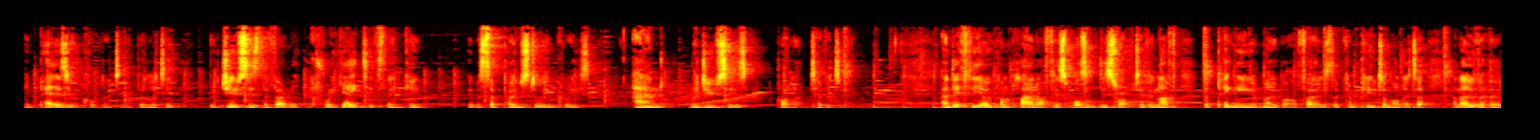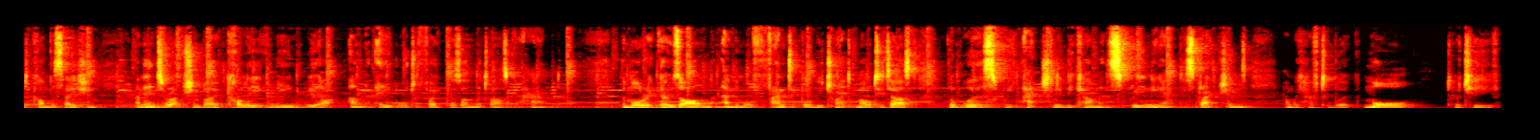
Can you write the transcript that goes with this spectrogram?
impairs your cognitive ability, reduces the very creative thinking it was supposed to increase, and reduces productivity. And if the open plan office wasn't disruptive enough, the pinging of mobile phones, the computer monitor, an overheard conversation, an interruption by a colleague mean we are unable to focus on the task at hand. The more it goes on and the more frantically we try to multitask, the worse we actually become at screening out distractions and we have to work more to achieve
